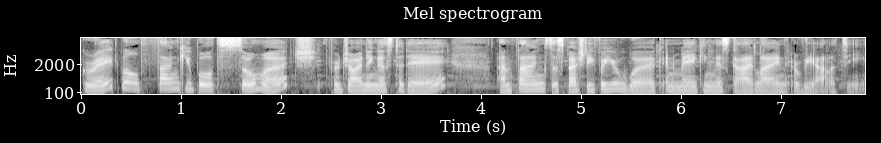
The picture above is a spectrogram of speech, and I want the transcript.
Great. Well, thank you both so much for joining us today. And thanks especially for your work in making this guideline a reality.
